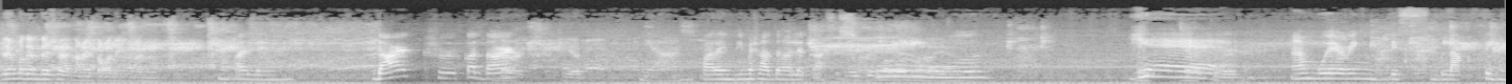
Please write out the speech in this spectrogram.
Hindi, maganda siya. Nakita ko na yung ano. Ang alin. Dark. Sure ka, dark. Yep. Yan. Para hindi masyado halata. Cool. Yeah! I'm wearing this black thing.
